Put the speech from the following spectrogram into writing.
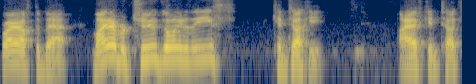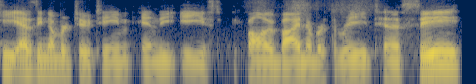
right off the bat. My number two going to the East, Kentucky. I have Kentucky as the number two team in the East, followed by number three, Tennessee.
